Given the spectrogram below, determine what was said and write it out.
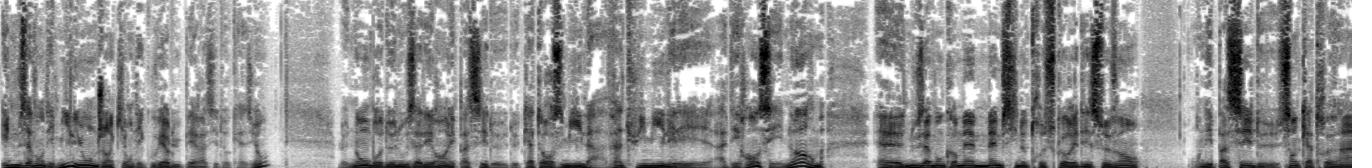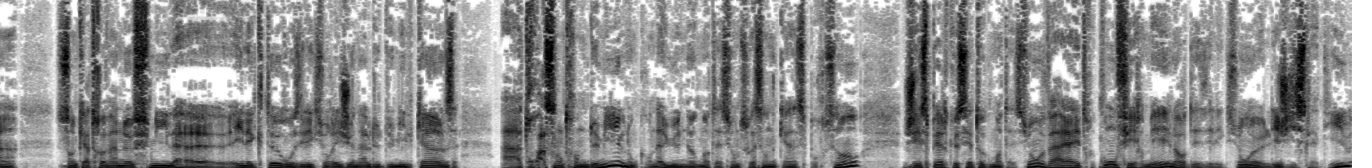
et nous avons des millions de gens qui ont découvert l'UPR à cette occasion, le nombre de nos adhérents est passé de, de 14 000 à 28 000 adhérents, c'est énorme. Euh, nous avons quand même, même si notre score est décevant, on est passé de 180, 189 000 électeurs aux élections régionales de 2015 à 332 000, donc on a eu une augmentation de 75% J'espère que cette augmentation va être confirmée lors des élections euh, législatives.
